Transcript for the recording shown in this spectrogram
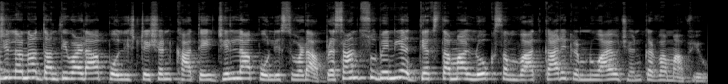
જિલ્લાના દાંતીવાડા પોલીસ સ્ટેશન ખાતે જિલ્લા પોલીસ વડા પ્રશાંત સુબેની અધ્યક્ષતામાં લોકસંવાદ કાર્યક્રમનું આયોજન કરવામાં આવ્યું.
